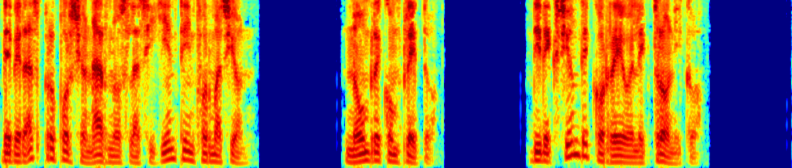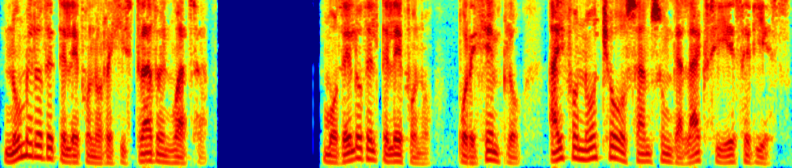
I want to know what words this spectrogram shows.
deberás proporcionarnos la siguiente información. Nombre completo. Dirección de correo electrónico. Número de teléfono registrado en WhatsApp. Modelo del teléfono, por ejemplo, iPhone 8 o Samsung Galaxy S10.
